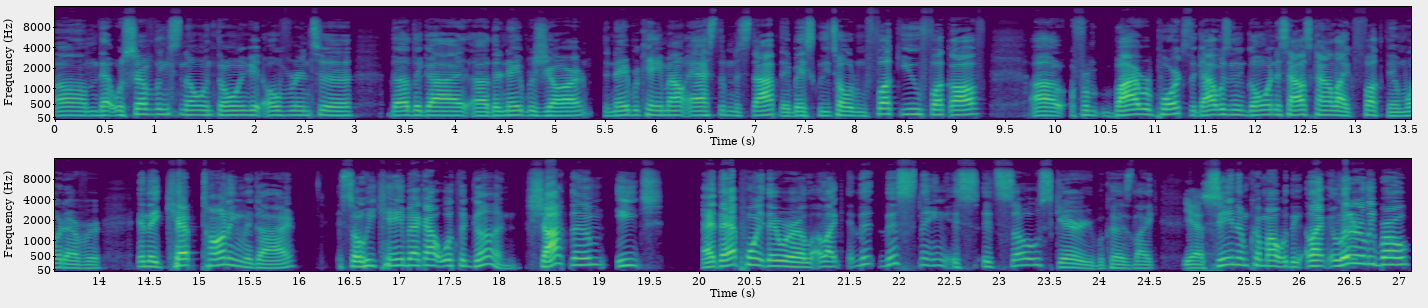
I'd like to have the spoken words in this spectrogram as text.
um that was shoveling snow and throwing it over into the other guy, uh, their neighbor's yard. The neighbor came out, asked them to stop. They basically told him, "Fuck you, fuck off." Uh, from by reports, the guy was gonna go in his house, kind of like fuck them, whatever. And they kept taunting the guy, so he came back out with a gun, shot them each. At that point, they were like, th- "This thing is it's so scary because like, yes, seeing him come out with the like, literally, bro.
